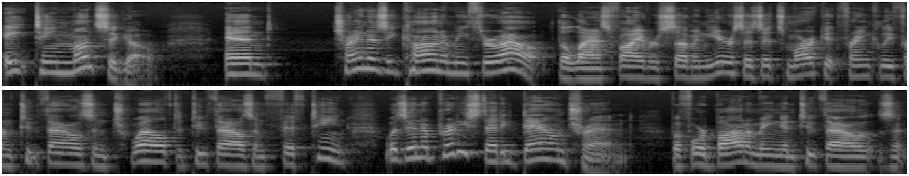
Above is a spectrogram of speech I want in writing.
18 months ago. And China's economy throughout the last five or seven years, as its market, frankly, from 2012 to 2015, was in a pretty steady downtrend before bottoming in 2000,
